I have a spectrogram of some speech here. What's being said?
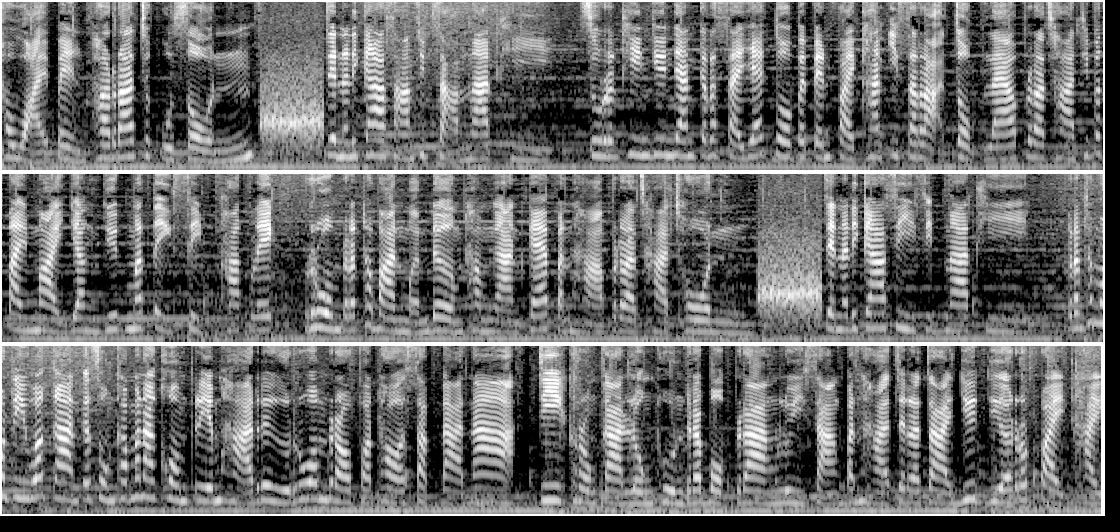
ถวายเป็นพระราชกุศลเจนาฬิกา 33 นาที สุรทินยืนยันกระแสแยกตัวไปเป็นฝ่ายค้านอิสระจบแล้วประชาธิปไตยใหม่ยังยึดมติ 10พักเล็ก รวมรัฐบาลเหมือนเดิมทำงานแก้ปัญหาประชาชนเจนาฬิกา40 นาที รัฐมนตรีว่าการกระทรวงคมนาคมเตรียมหารือร่วมรอฟทสัปดาห์หน้า จีโครงการลงทุนระบบรางลุยสางปัญหาเจรจายืดเยื้อรถไฟไทย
